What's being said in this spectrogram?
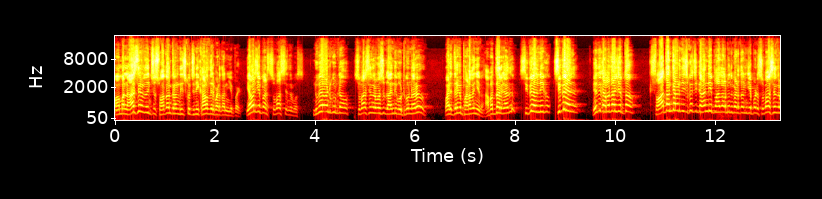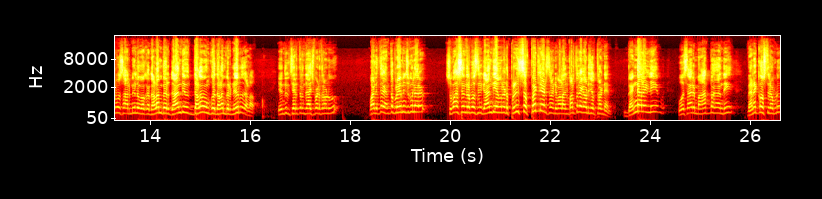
మమ్మల్ని ఆశీర్వదించి స్వాతంత్రాన్ని తీసుకొచ్చి నీ కాళ్ళ దగ్గర పెడతానని చెప్పాడు. ఎవరు చెప్పారు? సుభాష్ చంద్రబోస్. నువ్వేమనుకుంటున్నావు? సుభాష్ చంద్రబోస్ గాంధీ కొట్టుకున్నారు. వాళ్ళిద్దరికి పడదని చెప్పి అబద్ధాలు కాదు. సిగ్గులేదు నీకు? సిగ్గులేదు. ఎందుకు అబద్ధాలు చెప్తావు? స్వాతంత్రాన్ని తీసుకొచ్చి గాంధీ పాదాల ముందు పెడతానని చెప్పాడు సుభాష్ చంద్రబోస్ ఆర్మీలో ఒక దళం పేరు గాంధీ దళం ఇంకో దళం పేరు నెహ్రూ దళం. ఎందుకు చరిత్రను దాచిపెడతావు నువ్వు? వాళ్ళిద్దరు ఎంత ప్రేమించుకున్నారు? సుభాష్ చంద్రబోస్ని గాంధీ ఏమన్నాడు? ప్రిన్స్ ఆఫ్ పెట్రియట్స్ అండి. వాళ్ళని బర్త్డే కాబట్టి చెప్తాను నేను. బెంగాల్ వెళ్ళి ఓసారి మహాత్మా గాంధీ వెనక్కి వస్తున్నప్పుడు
